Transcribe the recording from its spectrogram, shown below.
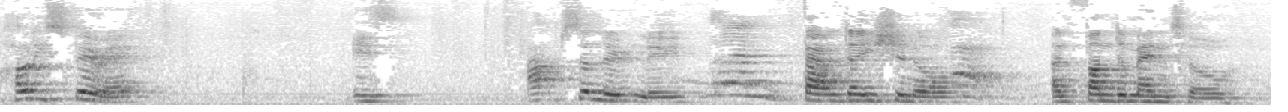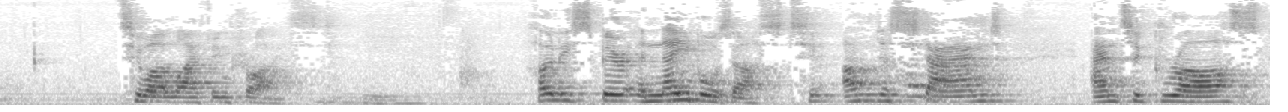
Holy Spirit is absolutely foundational and fundamental to our life in Christ. Holy Spirit enables us to understand and to grasp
